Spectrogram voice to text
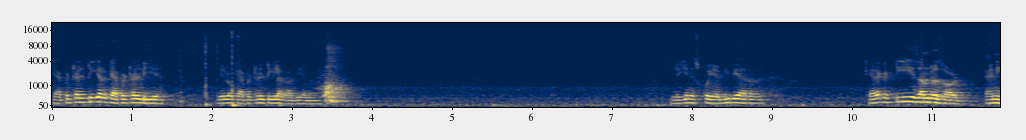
कैपिटल टी और कैपिटल डी है। ये लो कैपिटल टी लगा दिया मैंने। लेकिन इसको ये अभी भी एरर है। कह रहे कि T is unresolved any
